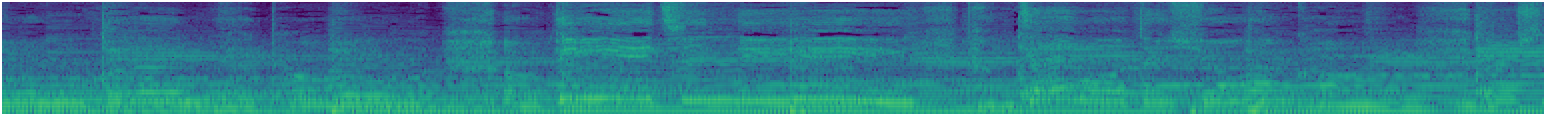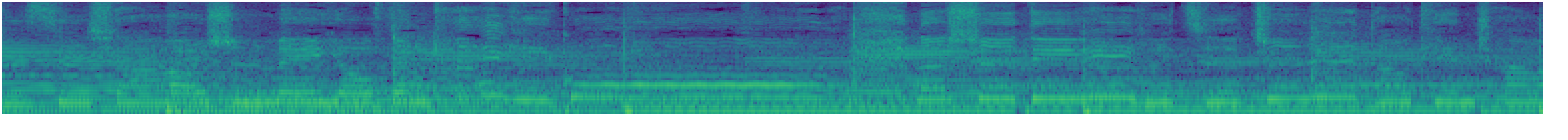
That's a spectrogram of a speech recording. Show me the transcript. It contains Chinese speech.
昏了头。哦，第一次你躺在我的胸口，二十四小时没有分开过，那是第一次知道天长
